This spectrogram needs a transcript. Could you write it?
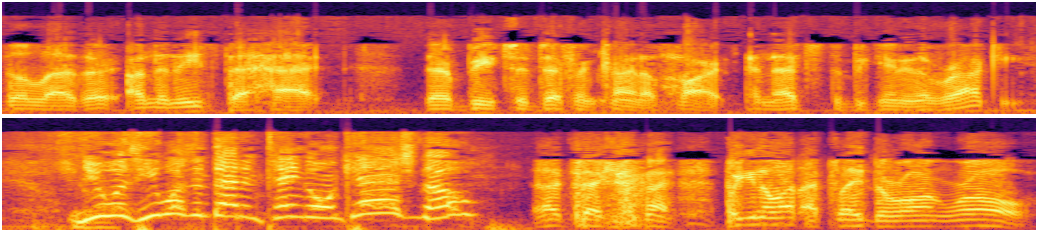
the leather, underneath the hat, there beats a different kind of heart, and that's the beginning of Rocky. You was he wasn't that in Tango and Cash though. That's but you know what? I played the wrong role.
